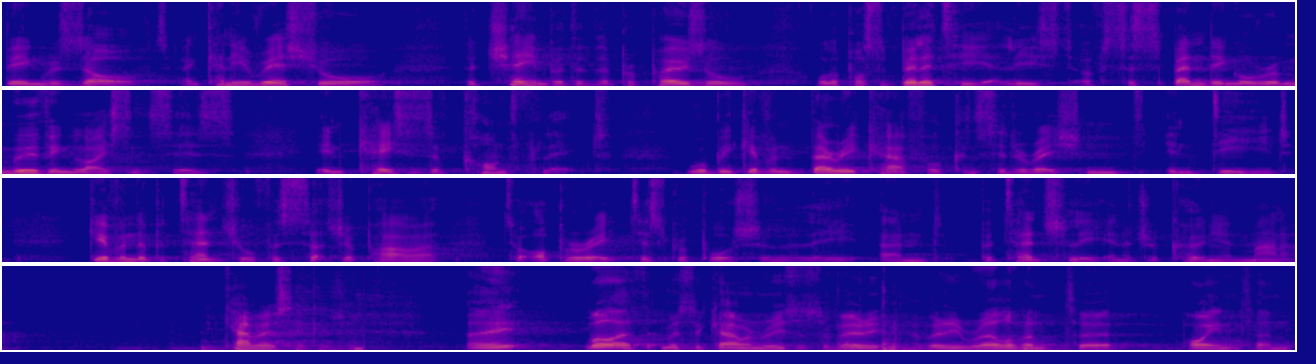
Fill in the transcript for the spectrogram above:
being resolved? And can he reassure the Chamber that the proposal, or the possibility at least, of suspending or removing licences in cases of conflict will be given very careful consideration indeed, given the potential for such a power to operate disproportionately and potentially in a draconian manner. Cabinet Secretary. Uh, well, I Mr Cameron raises a very, a very relevant uh, point, and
